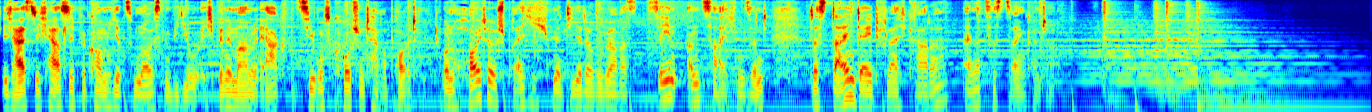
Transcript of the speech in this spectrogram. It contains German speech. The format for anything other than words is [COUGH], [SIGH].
Ich heiße dich herzlich willkommen hier zum neuesten Video. Ich bin Emanuel Erk, Beziehungscoach und Therapeut. Und heute spreche ich mit dir darüber, was 10 Anzeichen sind, dass dein Date vielleicht gerade ein Narzisst sein könnte.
